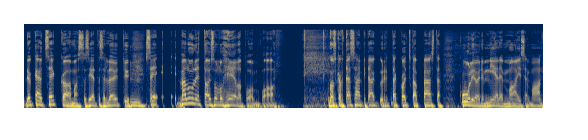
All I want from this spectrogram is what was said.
no käy tsekkaamassa, sieltä se löytyy. Mm. Se, mä luulin, että olisi ollut helpompaa. Koska tässähän pitää yrittää koittaa päästä kuulijoiden mielen maisemaan.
